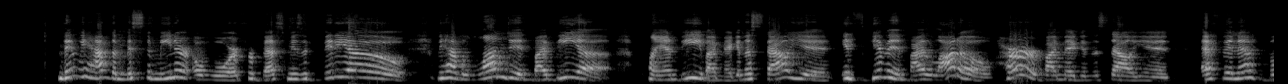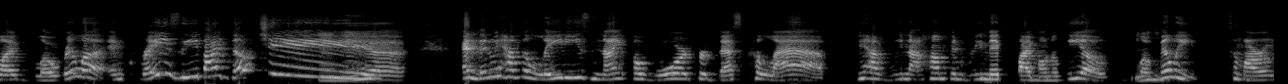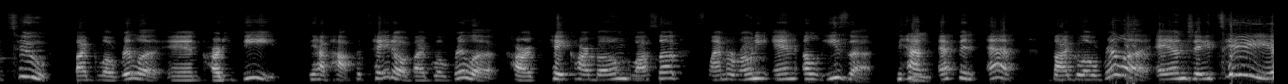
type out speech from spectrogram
Then we have the Misdemeanor Award for Best Music Video. We have London by Bia, Plan B by Megan Thee Stallion, It's Given by Latto, Her by Megan Thee Stallion, FNF by Glorilla, and Crazy by Doechii. And then we have the Ladies Night Award for Best Collab. We have We Not Humpin' Remix by Monaleo, Flo Mhm. Milli, Tomorrow 2 by Glorilla and Cardi B. We have Hot Potato by Glorilla, Car- K Carbon, Gloss Up, Slimeroni, and Aliza. We have mm. F and F by Glorilla and JT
